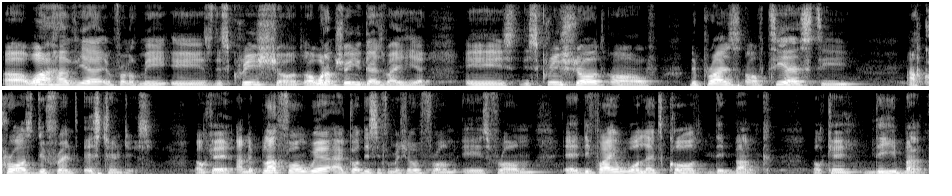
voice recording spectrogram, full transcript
uh, what I have here in front of me is the screenshot, or what I'm showing you guys right here is the screenshot of the price of TST across different exchanges. Okay, and the platform where I got this information from is from a DeFi wallet called DeBank. Okay, DeBank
